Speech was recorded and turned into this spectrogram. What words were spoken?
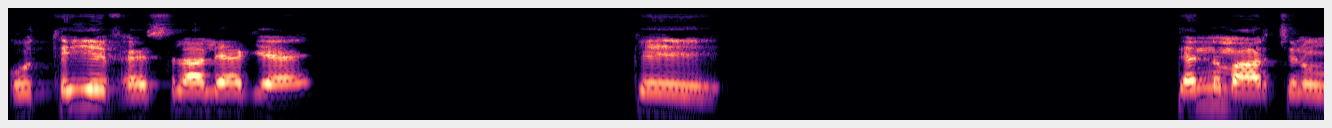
ਉੱਥੇ ਇਹ ਫੈਸਲਾ ਲਿਆ ਗਿਆ ਹੈ ਕਿ 3 ਮਾਰਚ ਨੂੰ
